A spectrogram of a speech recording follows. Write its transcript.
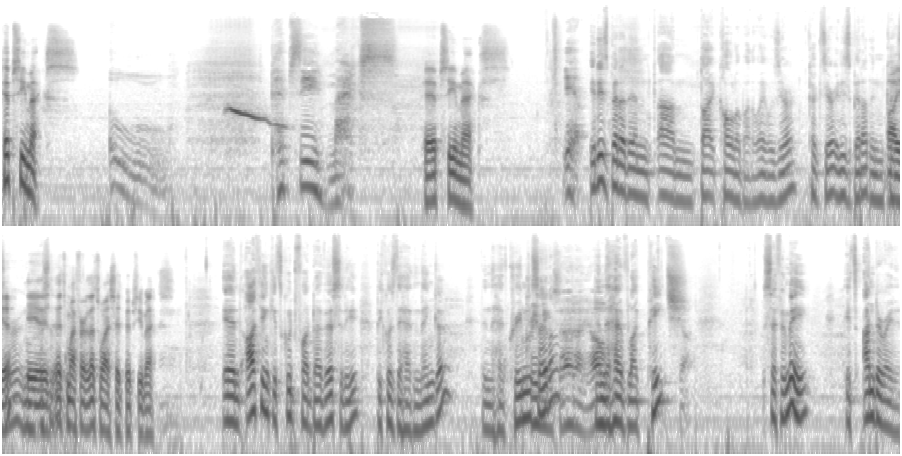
Pepsi Max. Oh, Pepsi Max. Pepsi Max. Yeah. It is better than um, Diet Cola, by the way, or Zero. Coke Zero. It is better than Coke Oh yeah, Zero. and yeah. rest of it. That's my favorite. That's why I said Pepsi Max. And I think it's good for diversity because they have mango, then they have creamy, soda, soda, yo. and they have like peach. So for me, it's underrated.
